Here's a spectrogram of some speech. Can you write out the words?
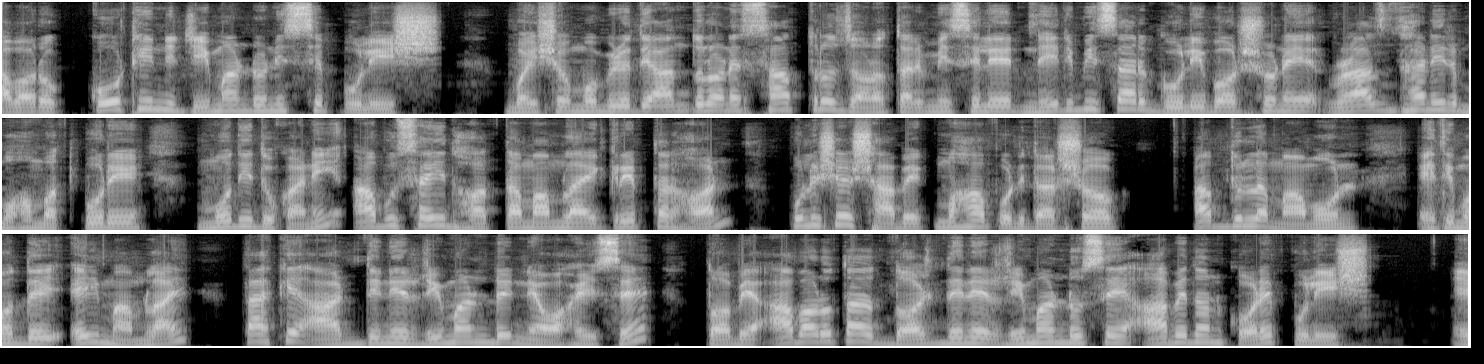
আবারও কঠিন রিমান্ড নিচ্ছে পুলিশ। বৈষম্য বিরোধী আন্দোলনে ছাত্র জনতার মিছিলে নির্বিচার গুলিবর্ষণে রাজধানীর মোহাম্মদপুরে মোদি দোকানে আবু সাইদ হত্যা মামলায় গ্রেপ্তার হন পুলিশের সাবেক মহাপরিদর্শক আবদুল্লাহ মামুন। ইতিমধ্যে এই মামলায় তাকে আট দিনের রিমান্ডে নেওয়া হয়েছে, তবে আবারও তার দশ দিনের রিমান্ড সে আবেদন করে পুলিশ। এ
